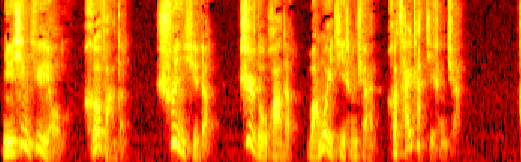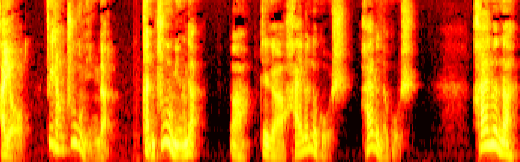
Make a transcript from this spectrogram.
女性具有合法的、顺序的、制度化的王位继承权和财产继承权，还有非常著名的、很著名的啊，这个海伦的故事。海伦的故事，海伦呢？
